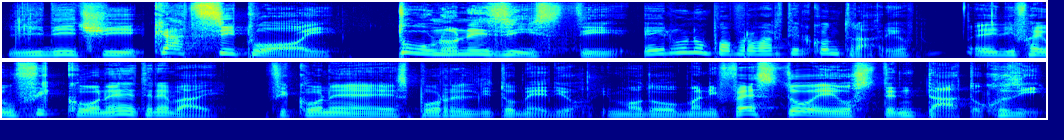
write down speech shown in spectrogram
gli dici cazzi tuoi, tu non esisti, e lui non può provarti il contrario. E gli fai un ficcone e te ne vai. Ficcone è esporre il dito medio, in modo manifesto e ostentato, così.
